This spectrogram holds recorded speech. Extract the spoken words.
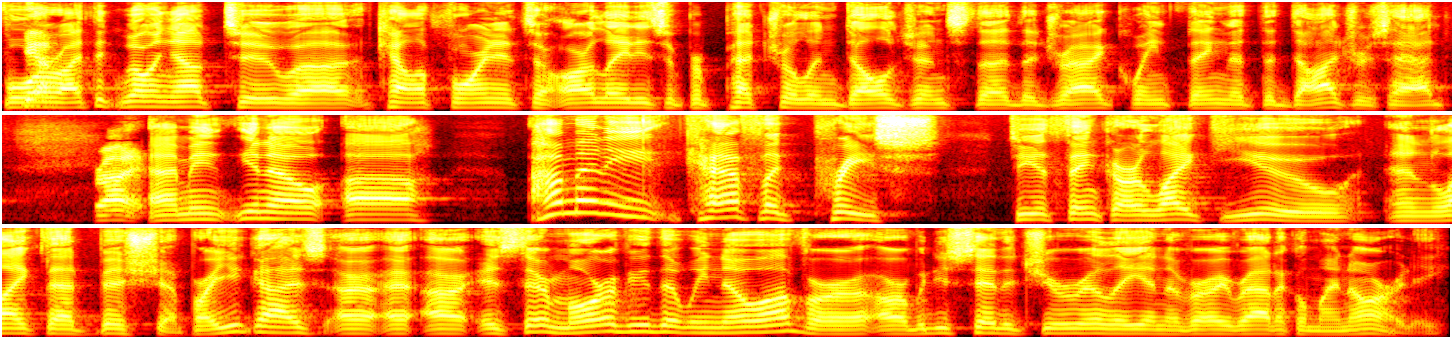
for Yeah. I think going out to uh, California to Our Ladies of Perpetual Indulgence, the the drag queen thing that the Dodgers had. Right. I mean, you know, uh, how many Catholic priests do you think are like you and like that bishop? Are you guys, are, are, are- is there more of you that we know of, or, or would you say that you're really in a very radical minority?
